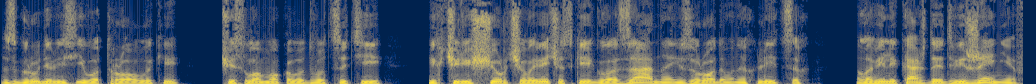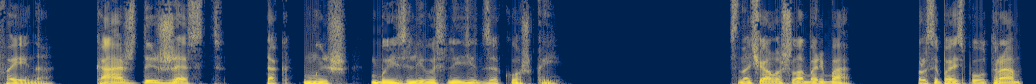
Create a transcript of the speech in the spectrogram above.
сгрудились его троллоки, числом около двадцати, их чересчур человеческие глаза на изуродованных лицах ловили каждое движение Фейна, каждый жест. Так мышь боязливо следит за кошкой. Сначала шла борьба. Просыпаясь по утрам,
